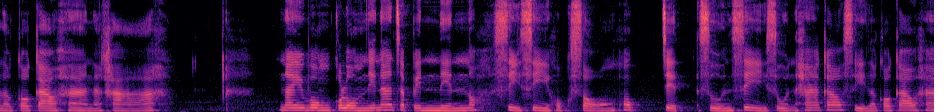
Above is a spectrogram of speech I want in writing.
แล้วก็เก้าห้านะคะ ในวงกลมนี้น่าจะเป็นเน้นเนาะสี่สี่หกสองหกเจ็ดศูนย์สี่ศูนย์ห้าเก้าสี่แล้วก็เก้าห้า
